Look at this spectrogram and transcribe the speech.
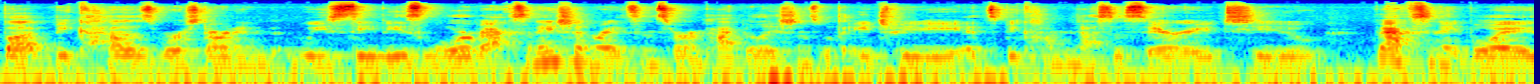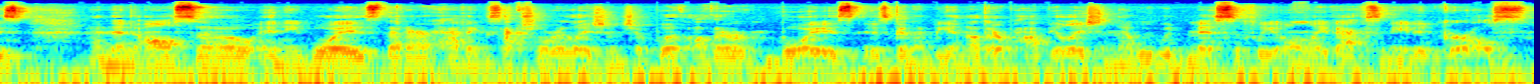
But because we're starting we see these lower vaccination rates in certain populations with hpv it's become necessary to vaccinate boys. And then also any boys that are having sexual relationship with other boys is going to be another population that we would miss if we only vaccinated girls.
